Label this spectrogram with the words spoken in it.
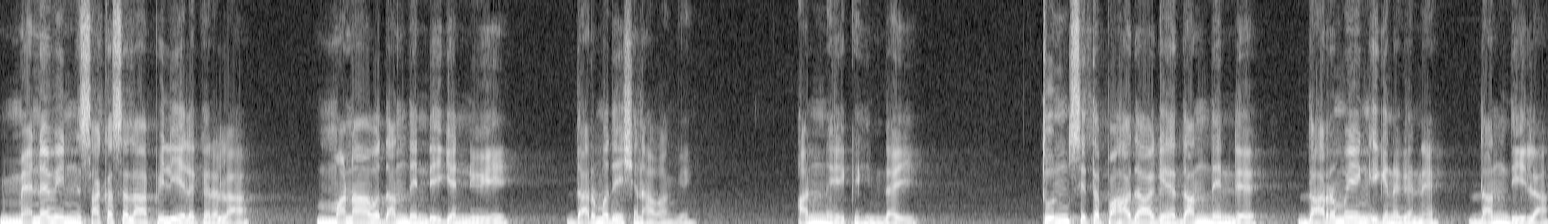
මැනවින් සකසලා පිළියල කරලා මනාව දන්දෙන්ට ඉගැන්නුවේ ධර්මදේශනාවන්ගේ. අන්න ඒක හින්දයි. තුන්සිත පහදාගෙන දන්දෙන්ඩ ධර්මයෙන් ඉගෙනගෙන දන්දීලා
